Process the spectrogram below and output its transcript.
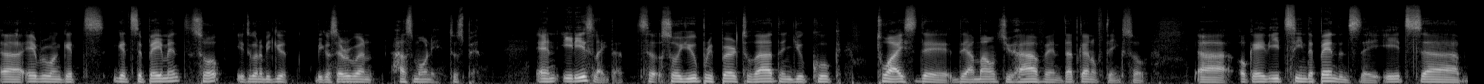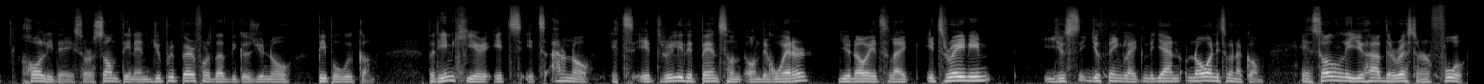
uh, everyone gets gets the payment, so it's gonna be good because everyone has money to spend, and it is like that. So so you prepare to that and you cook twice the the amounts you have and that kind of thing. So. Uh, okay, it's Independence Day, it's uh, holidays or something, and you prepare for that because you know people will come. But in here, it's it's I don't know. It's it really depends on on the weather. You know, it's like it's raining. You see, you think like yeah, no one is gonna come, and suddenly you have the restaurant full,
